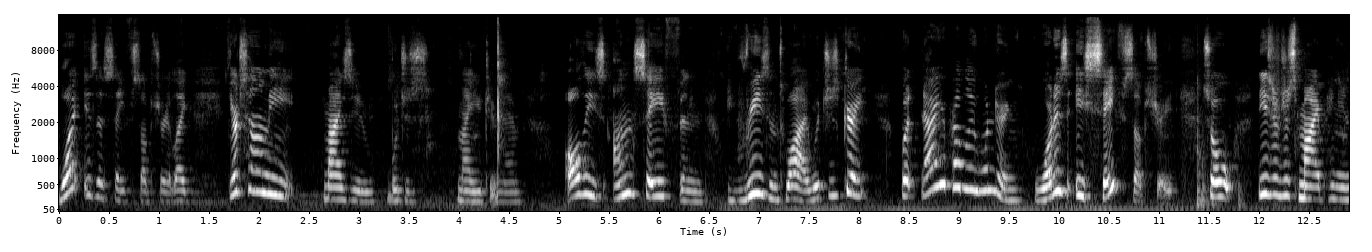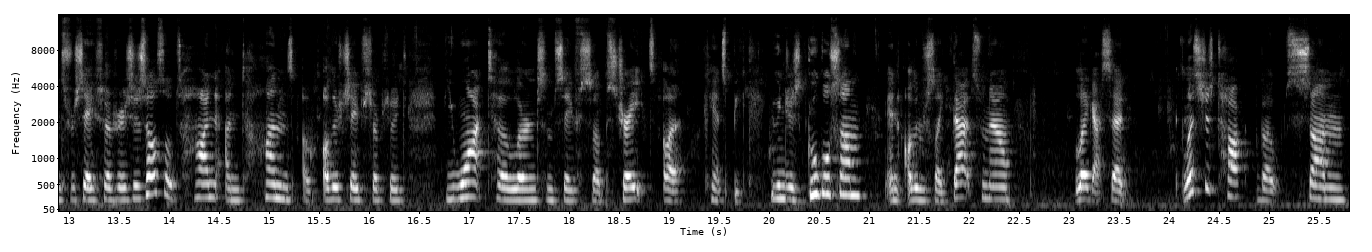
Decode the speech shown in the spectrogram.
what is a safe substrate? Like, you're telling me my zoo, which is my YouTube name, all these unsafe and reasons why, which is great. But now you're probably wondering, what is a safe substrate? So these are just my opinions for safe substrates. There's also a ton and tons of other safe substrates. If you want to learn some safe substrates, uh, can't speak, you can just Google some and others like that. So now, like I said, let's just talk about some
